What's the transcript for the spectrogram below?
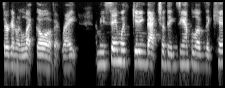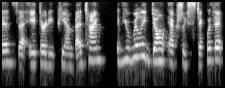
they're going to let go of it, right? I mean, same with getting back to the example of the kids at 8:30 p.m. bedtime. If you really don't actually stick with it,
